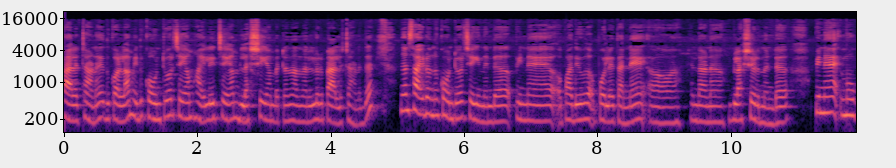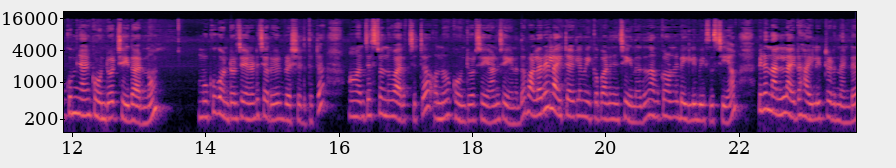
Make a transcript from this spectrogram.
പാലറ്റാണ് ഇത് കൊള്ളാം. ഇത് കോൺടൂർ ചെയ്യാം ഹൈലൈറ്റ് ചെയ്യാം ബ്ലഷ് ചെയ്യാൻ പറ്റുന്ന നല്ലൊരു പാലറ്റാണിത് ഞാൻ സൈഡ് ഒന്ന് കോൺടൂർ ചെയ്യുന്നുണ്ട്. പിന്നെ പതിവ് പോലെ തന്നെ എന്താണ് ബ്ലഷ് ഇടുന്നുണ്ട്. പിന്നെ മൂക്കും ഞാൻ കോൺടൂർ ചെയ്തായിരുന്നു. മൂക്ക് കോൺടൂർ ചെയ്യാനായിട്ട് ചെറിയൊരു ബ്രഷ് എടുത്തിട്ട് ജസ്റ്റ് ഒന്ന് വരച്ചിട്ട് ഒന്ന് കോൺടൂർ ചെയ്യാണ് ചെയ്യുന്നത് വളരെ ലൈറ്റ് ആയിട്ടുള്ള മേക്കപ്പാണ് ഞാൻ ചെയ്യുന്നത്. നമുക്ക് ഒന്ന് ഡെയിലി ബേസിസ് ചെയ്യാം. പിന്നെ നല്ലതായിട്ട് ഹൈലൈറ്റ് ഇടുന്നുണ്ട്.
